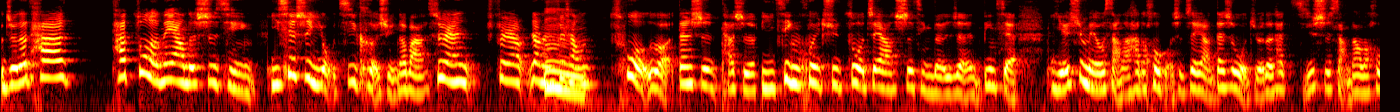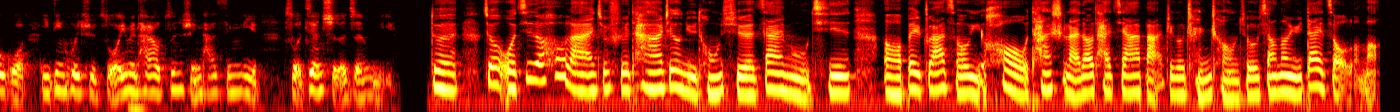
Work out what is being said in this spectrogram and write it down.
我觉得他。他做了那样的事情，一切是有迹可循的吧？虽然非常让人非常错愕，但是他是一定会去做这样事情的人，并且也许没有想到他的后果是这样，但是我觉得他即使想到了后果，一定会去做，因为他要遵循他心里所坚持的真理。对，就我记得后来就是她这个女同学在母亲呃被抓走以后，她是来到她家把这个陈诚就相当于带走了嘛。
